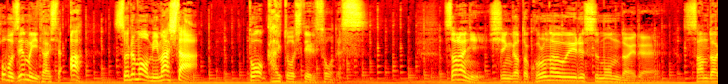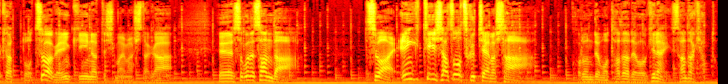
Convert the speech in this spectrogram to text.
ほぼ全部に対して「あそれも見ました!」と回答しているそうですさらに新型コロナウイルス問題でサンダーキャットツアーが延期になってしまいましたが、えー、そこでサンダーツアー延期 T シャツを作っちゃいました転んでもただで起きないサンダーキャット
